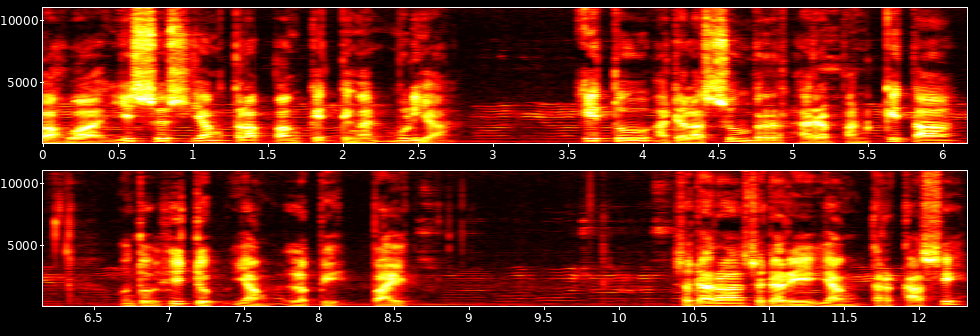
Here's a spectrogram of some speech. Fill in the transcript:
bahwa Yesus yang telah bangkit dengan mulia itu adalah sumber harapan kita untuk hidup yang lebih baik. Saudara-saudari yang terkasih,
